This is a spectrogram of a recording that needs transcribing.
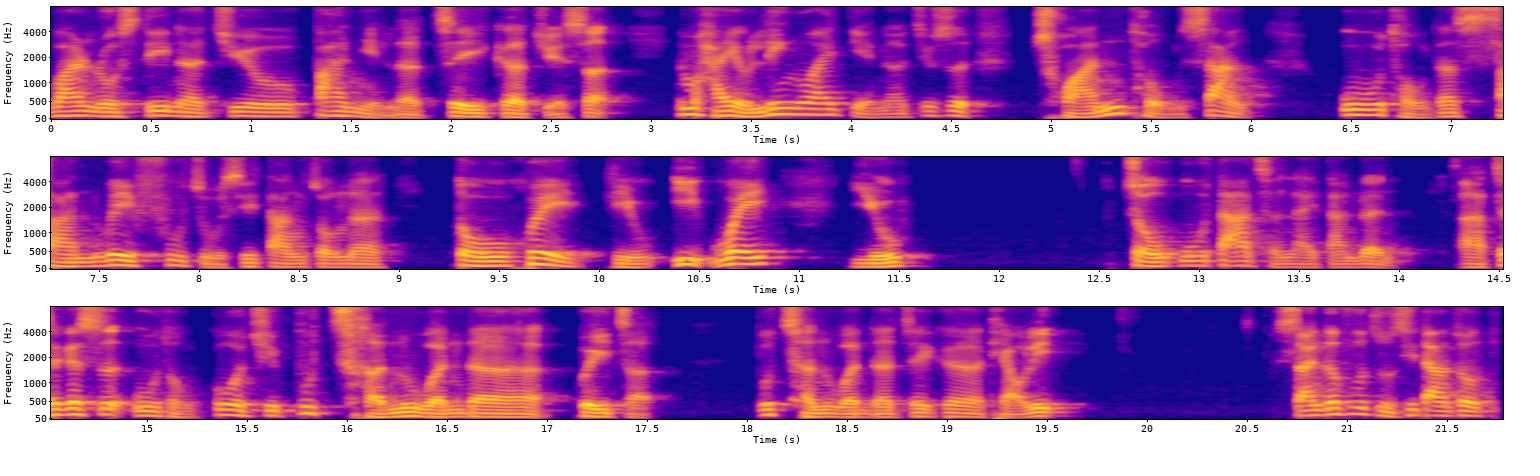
，One Rosti 呢就扮演了这一个角色。那么还有另外一点呢，就是传统上乌统的三位副主席当中呢，都会留一位由州务大臣来担任。啊，这个是乌统过去不成文的规则，不成文的这个条例。三个副主席当中，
